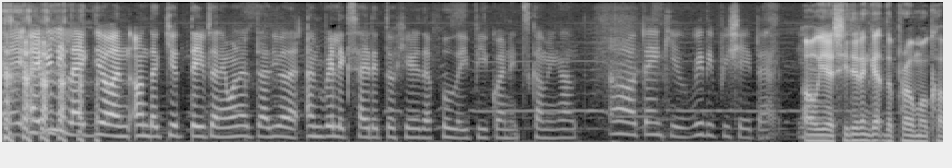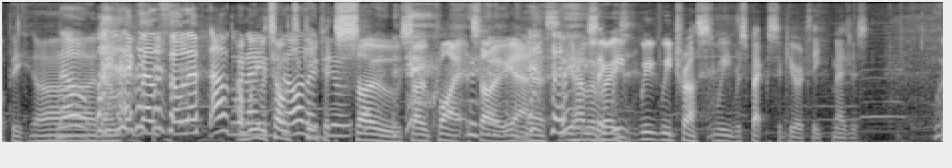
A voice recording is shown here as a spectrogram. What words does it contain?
and I, I really like you on, on the cute tapes, and I want to tell you that I'm really excited to hear the full EP when it's coming out. oh, thank you. Really appreciate that. Oh yeah, she didn't get the promo copy. Oh, no, ah, damn. I felt so left out when And we I were told saw to keep it you... so so quiet. So yeah, Yes, you have a very- we, we, we trust, we respect security measures. Well,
